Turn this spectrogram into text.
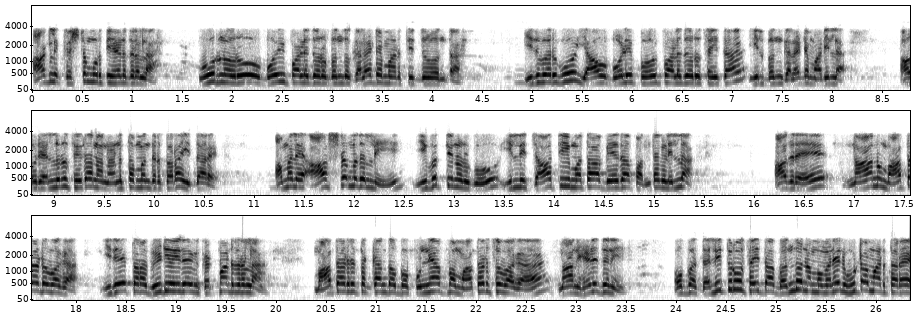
ಆಗ್ಲೇ ಕೃಷ್ಣಮೂರ್ತಿ ಹೇಳಿದ್ರಲ್ಲ ಊರ್ನವರು ಬೋವಿಪಾಳ್ಯದವರು ಬಂದು ಗಲಾಟೆ ಮಾಡ್ತಿದ್ರು ಅಂತ. ಇದುವರೆಗೂ ಯಾವ ಬೋಳಿ ಬಹುಪಾಳದವರು ಸಹಿತ ಇಲ್ಲಿ ಬಂದು ಗಲಾಟೆ ಮಾಡಿಲ್ಲ. ಅವರೆಲ್ಲರೂ ಸಹಿತ ನನ್ನ ಅಣ್ಣ ತಮ್ಮಂದಿರ ತರ ಇದ್ದಾರೆ. ಆಮೇಲೆ ಆಶ್ರಮದಲ್ಲಿ ಇವತ್ತಿನವರೆಗೂ ಇಲ್ಲಿ ಜಾತಿ, ಮತ, ಭೇದ, ಪಂಥಗಳಿಲ್ಲ. ಆದ್ರೆ ನಾನು ಮಾತಾಡುವಾಗ ಇದೇ ತರ ವಿಡಿಯೋ ಇದೆ, ಕಟ್ ಮಾಡಿದ್ರಲ್ಲ. ಮಾತಾಡಿರ್ತಕ್ಕಂತ ಒಬ್ಬ ಪುಣ್ಯಾತ್ಮ ಮಾತಾಡಿಸುವಾಗ ನಾನು ಹೇಳಿದ್ದೀನಿ, ಒಬ್ಬ ದಲಿತರು ಸಹಿತ ಬಂದು ನಮ್ಮ ಮನೇಲಿ ಊಟ ಮಾಡ್ತಾರೆ.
